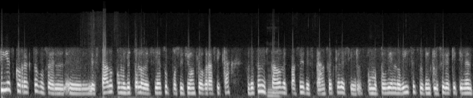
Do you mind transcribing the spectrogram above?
Sí, es correcto, pues el, el Estado, como yo te lo decía, su posición geográfica pues es un estado de paso y descanso, hay que decirlo, como tú bien lo dices, pues inclusive aquí tienen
